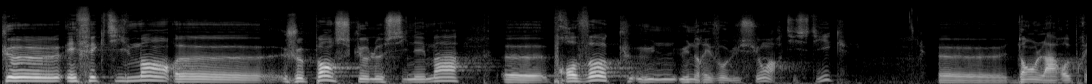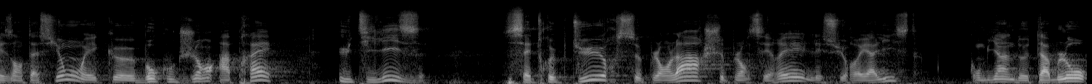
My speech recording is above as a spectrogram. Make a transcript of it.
Que effectivement, euh, je pense que le cinéma euh, provoque une, révolution artistique dans la représentation et que beaucoup de gens après utilisent cette rupture, ce plan large, ce plan serré, les surréalistes, combien de tableaux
